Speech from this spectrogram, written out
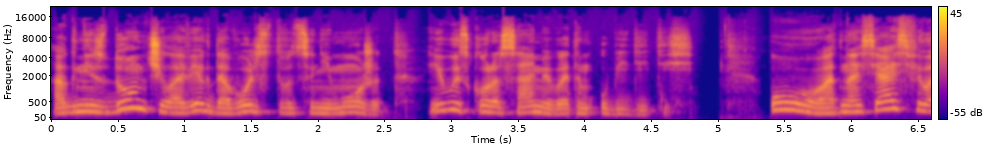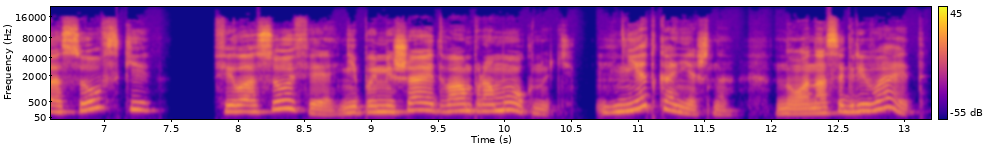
а гнездом человек довольствоваться не может, и вы скоро сами в этом убедитесь. О, относясь философски, философия не помешает вам промокнуть. Нет, конечно, но она согревает.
